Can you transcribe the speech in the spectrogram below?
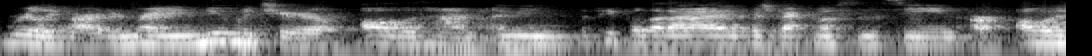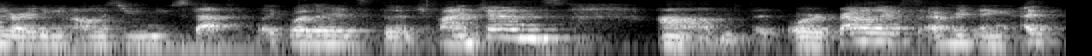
really hard and writing new material all the time. I mean, the people that I respect most in the scene are always writing and always doing new stuff. Like whether it's the Fine Gens um, or Grawlix, everything. I,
